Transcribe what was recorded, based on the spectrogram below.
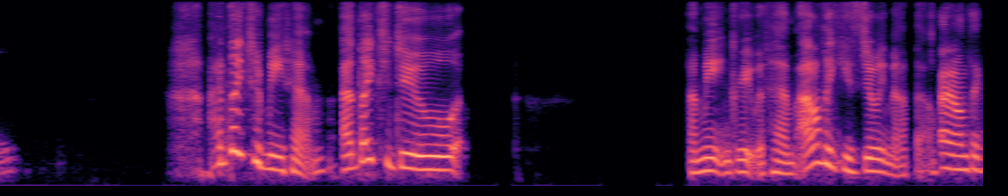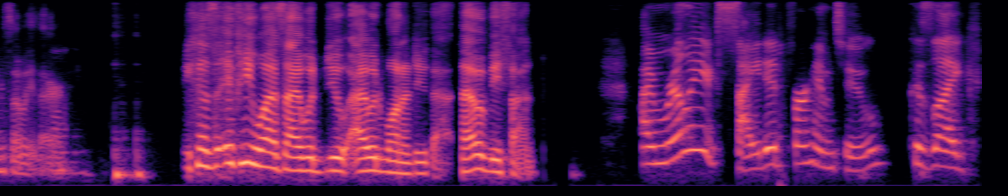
doing? I'd like to meet him. I'd like to do a meet and greet with him. I don't think he's doing that though. I don't think so either. Because if he was, I would do I would want to do that. That would be fun. I'm really excited for him too. Cause like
